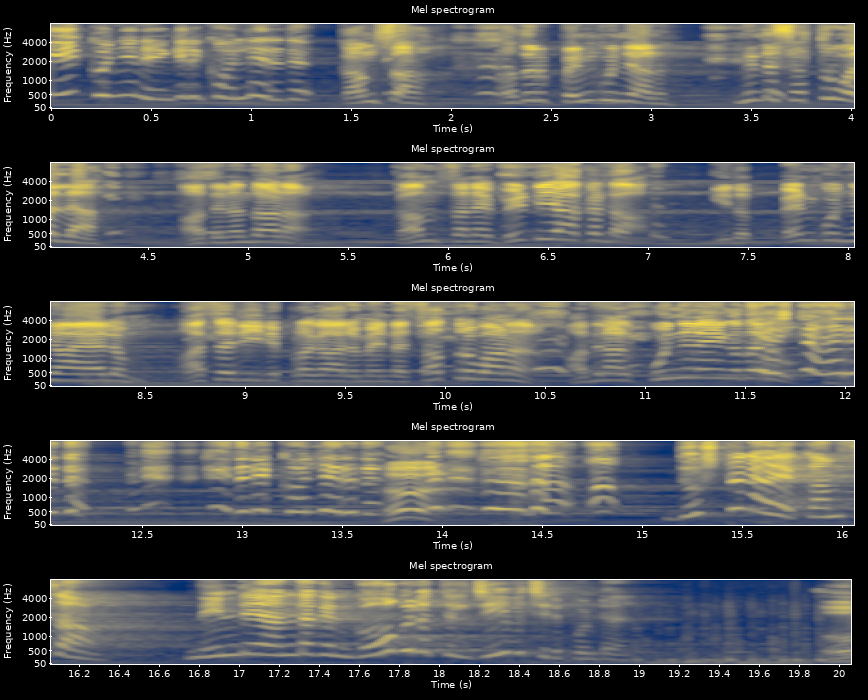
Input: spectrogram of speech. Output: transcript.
ഈ കുഞ്ഞിനെങ്കിലും കൊല്ലരുത്. കംസ അതൊരു പെൺകുഞ്ഞാണ്. നിന്റെ ശത്രുവല്ല. അതിനെന്താണ്? കംസനെ വിഡ്ഢിയാക്കണ്ട. ഇത് പെൺകുഞ്ഞായാലും അശരീരി പ്രകാരം എന്റെ ശത്രുവാണ്. അതിനാൽ കുഞ്ഞിനെ ഇതിനെ കൊല്ലരുത്. ദുഷ്ടനായ കംസ നിന്റെ അന്തകൻ ഗോകുലത്തിൽ ജീവിച്ചിരിപ്പുണ്ട്. ഓ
